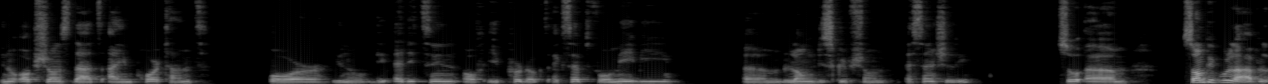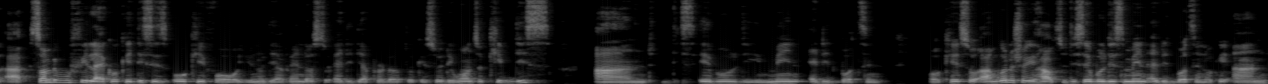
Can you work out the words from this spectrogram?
you know options that are important for you know the editing of a product except for maybe um, long description essentially. So um, some people have uh, some people feel like okay this is okay for you know their vendors to edit their product okay so they want to keep this and disable the main edit button okay so i'm going to show you how to disable this main edit button okay? And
